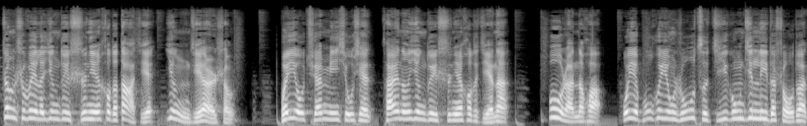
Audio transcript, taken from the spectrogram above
正是为了应对十年后的大劫应劫而生，唯有全民修仙，才能应对十年后的劫难。不然的话，我也不会用如此急功近利的手段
